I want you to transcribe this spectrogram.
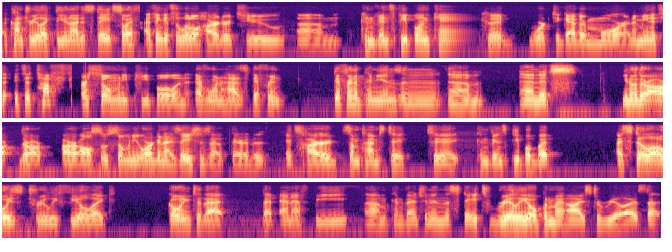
a country like the United States. So I, I think it's a little harder to um, convince people in Canada could work together more. And I mean, it's a, it's a tough. Are so many people, and everyone has different different opinions, and um, and it's you know there are there are, are also so many organizations out there that it's hard sometimes to to convince people. But I still always truly feel like going to that that NFB um, convention in the states really opened my eyes to realize that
